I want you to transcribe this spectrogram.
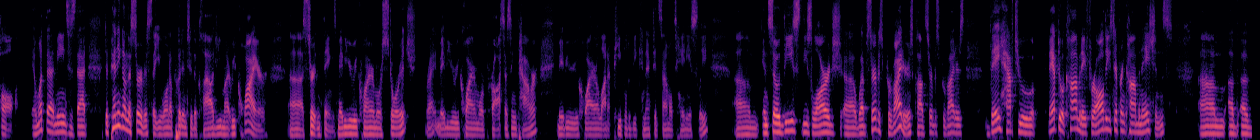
tall. And what that means is that depending on the service that you want to put into the cloud, you might require uh, certain things. Maybe you require more storage, right? Maybe you require more processing power. Maybe you require a lot of people to be connected simultaneously. Um, and so these these large uh, web service providers, cloud service providers, they have to they have to accommodate for all these different combinations um, of, of,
